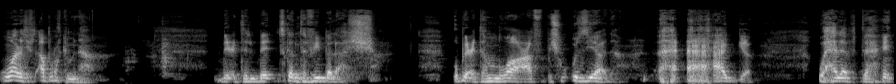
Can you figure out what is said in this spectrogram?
وأنا شفت أبرك منها. بعت البيت سكنت فيه بلاش. وبعته مضاعف وزيادة. حقه. وحلبته.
